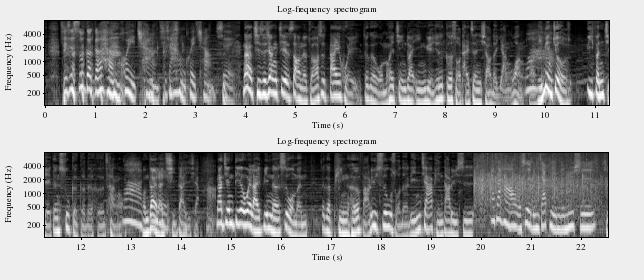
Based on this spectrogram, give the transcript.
其实苏哥哥很会唱，其实他很会唱。对。那其实这样介绍呢，主要是待会这个我们会进一段音乐，就是歌手邰正宵的《仰望》，里面就有一分姐跟苏哥哥的合唱哦。哇！我们大家来期待一下。好。那今天第二位来宾呢，是我们这个品和法律事务所的林家平大律师。大家好，我是林家平林律师。是，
